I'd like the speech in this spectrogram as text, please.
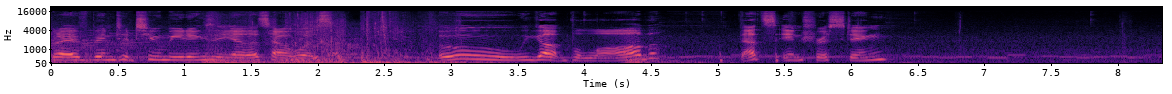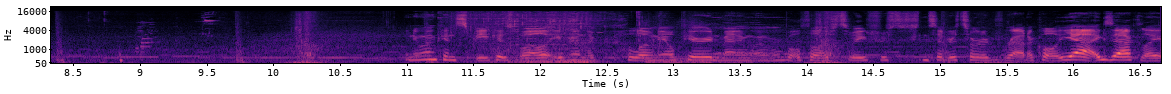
but I've been to two meetings and yeah, that's how it was. Oh, we got Blob. That's interesting. Anyone can speak as well, even in the colonial period, men and women were both allowed to speak, which was considered sort of radical. Yeah, exactly.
